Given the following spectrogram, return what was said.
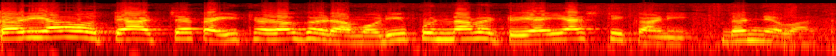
तर या होत्या आजच्या काही ठळक घडामोडी. पुन्हा भेटूया याच ठिकाणी. धन्यवाद.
